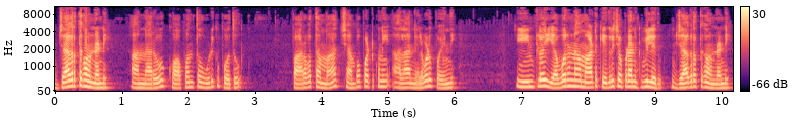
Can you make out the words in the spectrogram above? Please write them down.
జాగ్రత్తగా ఉండండి అన్నారు కోపంతో ఉడికిపోతూ. పార్వతమ్మ చెంప పట్టుకుని అలా నిలబడిపోయింది. ఈ ఇంట్లో ఎవరు నా మాటకి ఎదురు చెప్పడానికి వీలేదు జాగ్రత్తగా ఉండండి.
